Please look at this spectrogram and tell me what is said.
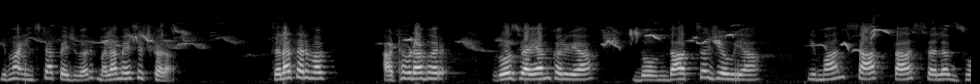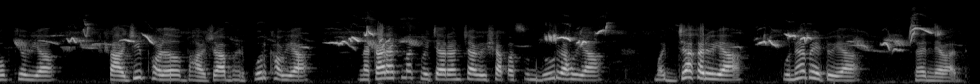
किंवा इन्स्टा पेजवर मला मेसेज करा. चला तर मग आठवडाभर रोज व्यायाम करूया दोनदाच जेवूया किमान सात तास सलग झोप घेऊया ताजी फळं भाज्या भरपूर खाऊया नकारात्मक विचारांच्या विषापासून दूर राहूया मज्जा करूया पुन्हा भेटूया. धन्यवाद.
